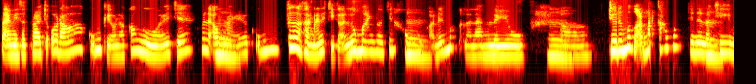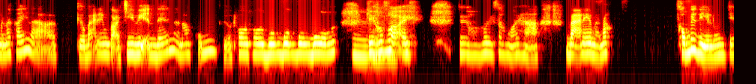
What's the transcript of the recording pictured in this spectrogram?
tại vì thật ra chỗ đó cũng kiểu là có người ấy chứ. Với lại ông ừ. này cũng tức là thằng này nó chỉ gọi lưu manh thôi chứ nó không ừ. gọi đến mức là làm liều. Ừ. uh, chưa đến mức gọi là bắt cóc đó. cho nên là ừ. khi mà nó thấy là kiểu bạn em gọi chi viện đến là nó cũng kiểu thôi thôi buông buông buông buông ừ. kiểu vậy. Trời ơi xong rồi hả? Bạn em là nó không biết gì luôn chứ.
